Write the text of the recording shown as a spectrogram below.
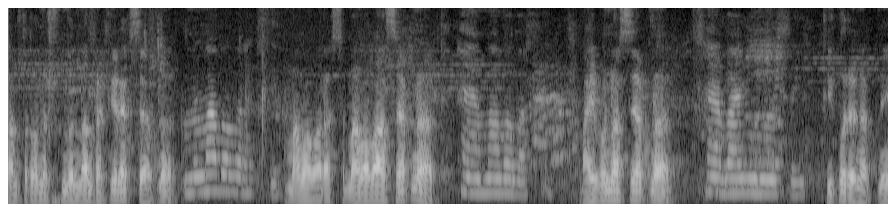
নামটা তো অনেক সুন্দর। নামটা কি রাখছে আপনার? মা বাবা রাখছে। মা বাবা রাখছে। মা বাবা আছে আপনার? হ্যাঁ মা বাবা আছে। ভাই বোন আছে আপনার? হ্যাঁ ভাই বোন আছে। কি করেন আপনি?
